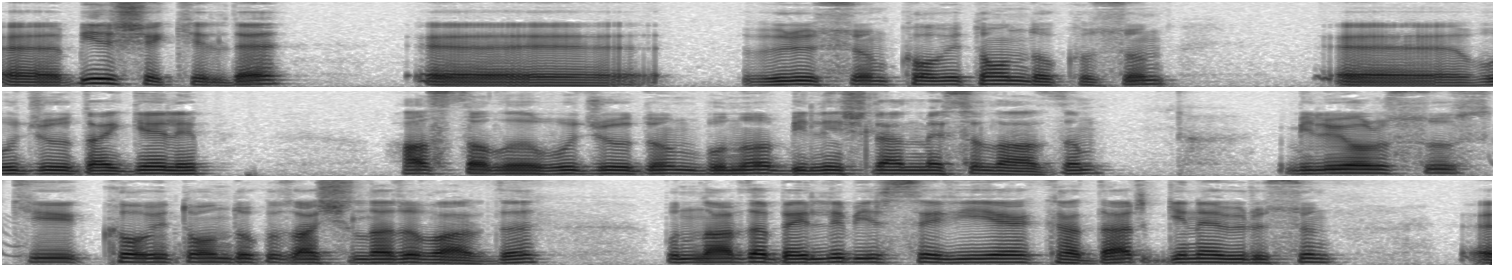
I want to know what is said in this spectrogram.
e, bir şekilde e, virüsün COVID-19'un e, vücuda gelip hastalığı vücudun bunu bilinçlenmesi lazım. Biliyorsunuz ki COVID-19 aşıları vardı. Bunlar da belli bir seviyeye kadar yine virüsün e,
